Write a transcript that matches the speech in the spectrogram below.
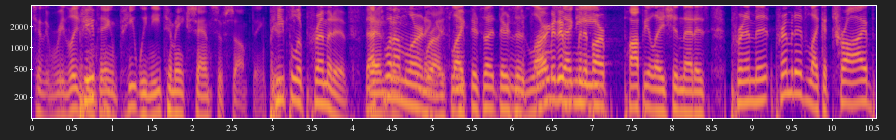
to the religion People- thing. Pe- We need to make sense of something. People are primitive. That's what the- I'm learning. right. Is like there's a there's a There's a large segment need. of our population that is primitive, primitive like a tribe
